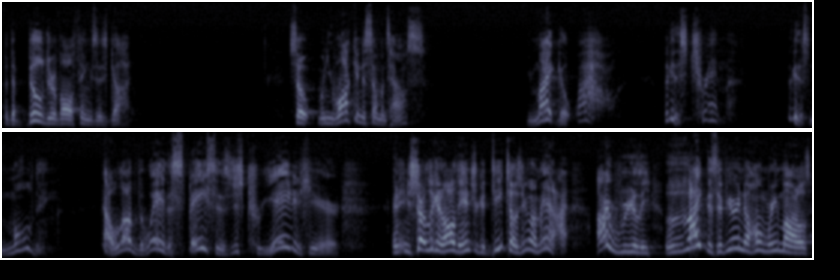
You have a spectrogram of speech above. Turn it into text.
but the builder of all things is God. So when you walk into someone's house, you might go, Wow, look at this trim. Look at this molding. I love the way the space is just created here. And, and you start looking at all the intricate details, and you're going, man, I, I really like this. If you're into home remodels,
